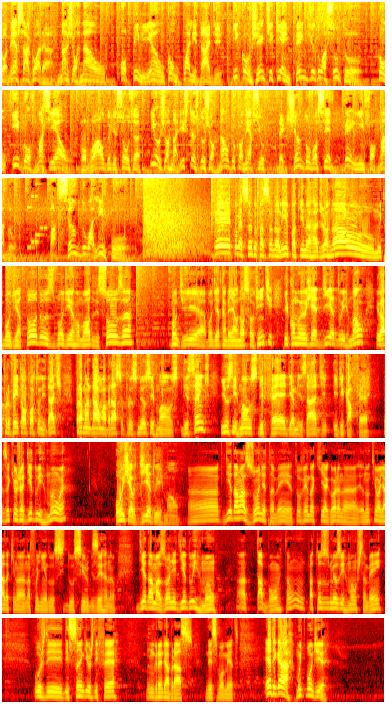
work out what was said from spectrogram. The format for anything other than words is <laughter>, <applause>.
Começa agora na Jornal Opinião com qualidade e com gente que entende do assunto. Com Igor Maciel, Romualdo de Souza e os jornalistas do Jornal do Comércio, deixando você bem informado. Passando a Limpo. E começando Passando a Limpo aqui na Rádio Jornal. Muito bom dia a todos. Bom dia, Romualdo de Souza. Bom dia, bom dia também ao nosso ouvinte. E como hoje é dia do irmão, eu aproveito a oportunidade para mandar um abraço para os meus irmãos de sangue e os irmãos de fé, de amizade e de café. Quer dizer que hoje é dia do irmão, é? Hoje é o dia do irmão. Ah, dia da Amazônia também. Eu estou vendo aqui agora, na... eu não tinha olhado aqui na, na folhinha do, do Ciro Bezerra, não. Dia da Amazônia e dia do irmão. Ah, tá bom. Então, para todos os meus irmãos também, os de, de sangue e os de fé, um grande abraço nesse momento. Edgar, muito bom dia.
